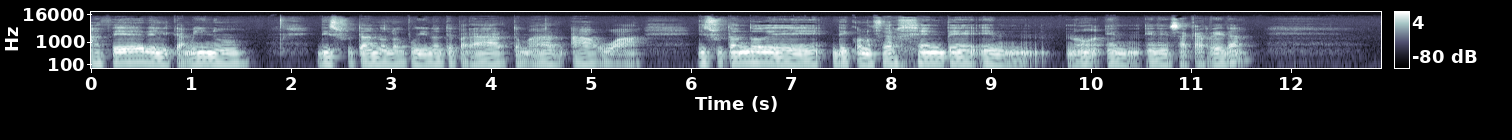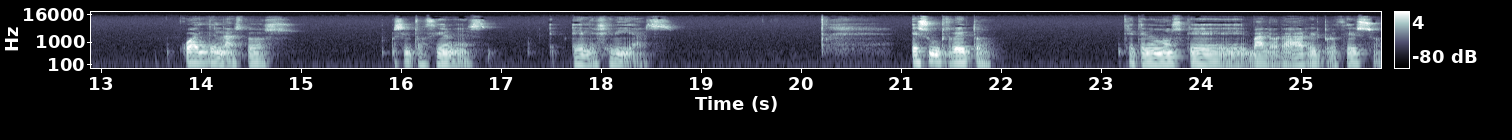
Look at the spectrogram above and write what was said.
hacer el camino disfrutándolo, pudiéndote parar, tomar agua, disfrutando de, de conocer gente en, en, esa carrera, ¿cuál de las dos situaciones elegirías? Es un reto que tenemos que valorar el proceso,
